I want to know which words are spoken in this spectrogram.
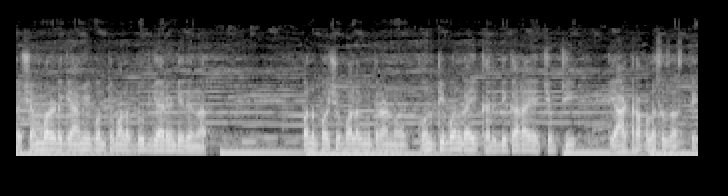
तर शंभर टक्के आम्ही पण तुम्हाला दूध गॅरंटी देणार. पण पशुपालक मित्रांनो कोणती पण गाई खरेदी करा या चिपची ती अठरा प्लसच असते.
